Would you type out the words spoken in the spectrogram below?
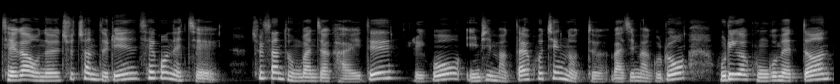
제가 오늘 추천드린 세 권의 책, 출산 동반자 가이드, 그리고 임신 막달 코칭 노트, 마지막으로 우리가 궁금했던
